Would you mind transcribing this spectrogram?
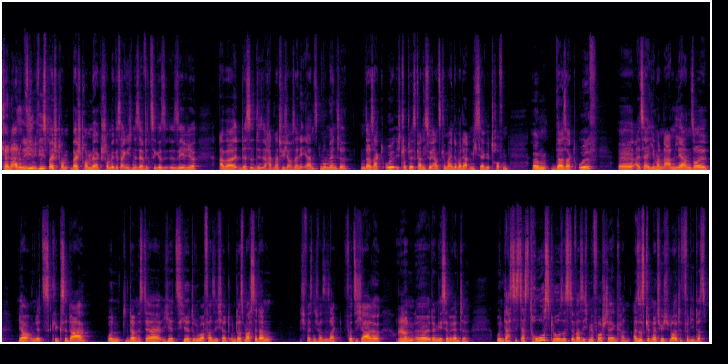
Keine Ahnung, wie, wie ist bei, Strom, bei Stromberg? Stromberg ist eigentlich eine sehr witzige Serie, aber das, das hat natürlich auch seine ernsten Momente und da sagt Ulf, ich glaube, der ist gar nicht so ernst gemeint, aber der hat mich sehr getroffen. Ähm, da sagt Ulf, äh, als er jemanden anlernen soll, ja, und jetzt klickst du da und dann ist der jetzt hier drüber versichert. Und das machst du dann, ich weiß nicht, was er sagt, 40 Jahre und ja. dann, äh, dann gehst du in Rente. Und das ist das Trostloseste, was ich mir vorstellen kann. Also es gibt natürlich Leute, für die das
